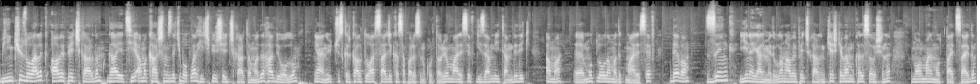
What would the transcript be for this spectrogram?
1200 dolarlık AWP çıkardım. Gayet iyi ama karşımızdaki botlar hiçbir şey çıkartamadı. Hadi oğlum. Yani 346 dolar sadece kasa parasını kurtarıyor. Maalesef gizemli item dedik ama e, mutlu olamadık maalesef. Devam. Zing yine gelmedi. Ulan AWP çıkardım. Keşke ben bu kasa savaşını normal modda açsaydım.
